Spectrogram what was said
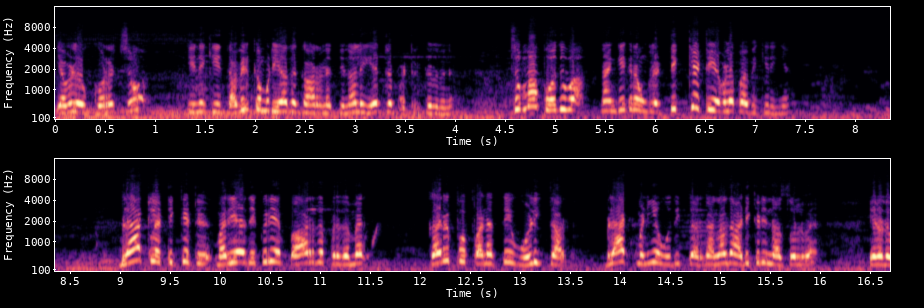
எவ்வளவு குறைச்சோம் இன்னைக்கு தவிர்க்க முடியாத காரணத்தினால ஏற்றப்பட்டிருக்கிறதுன்னு. சும்மா பொதுவாக நான் கேட்குறேன் உங்களை டிக்கெட் எவ்வளோப்பா விற்கிறீங்க பிளாக்ல டிக்கெட்டு மரியாதைக்குரிய பாரத பிரதமர் கருப்பு பணத்தை ஒழித்தார். பிளாக் மணியை ஒழித்தார் அதனால தான் அடிக்கடி நான் சொல்லுவேன் என்னோட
